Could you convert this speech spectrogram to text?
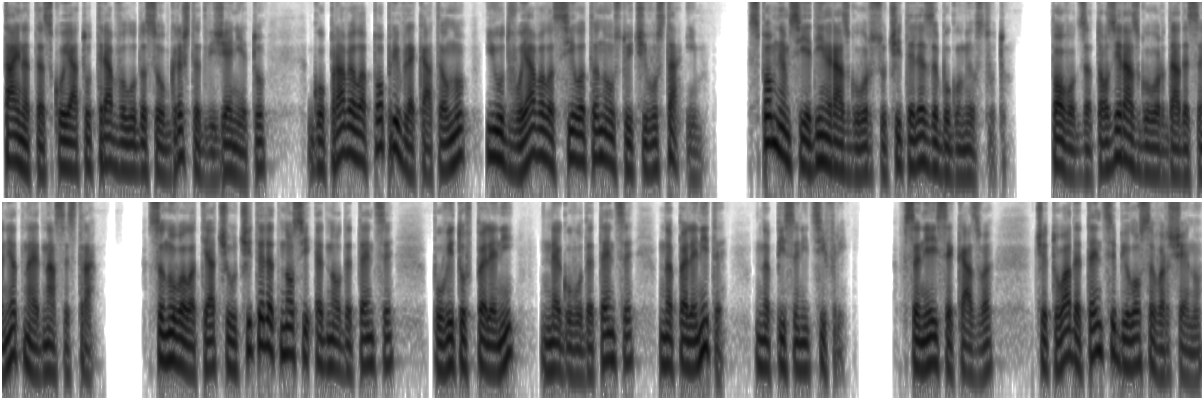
Тайната, с която трябвало да се обгръща движението, го правила по-привлекателно и отвоявала силата на устойчивостта им. Спомням си един разговор с учителя за богомилството. Повод за този разговор даде сънят на една сестра. Сънувала тя, че учителят носи едно детенце, повито в пелени, негово детенце, на пелените, написани цифри. В съня й се казва, че това детенце било съвършено,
